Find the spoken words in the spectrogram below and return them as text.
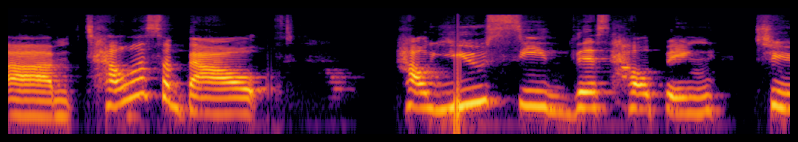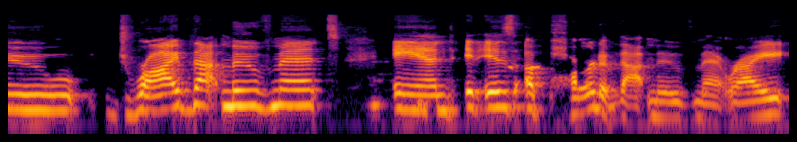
Um, tell us about how you see this helping to drive that movement. And it is a part of that movement, right?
